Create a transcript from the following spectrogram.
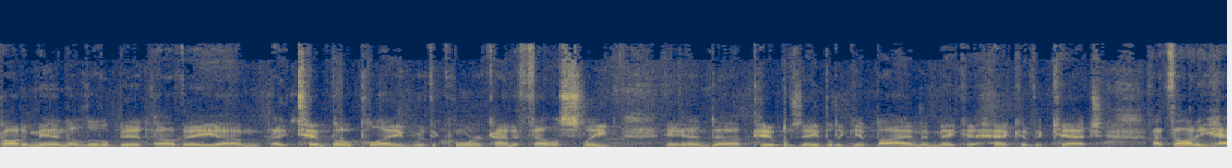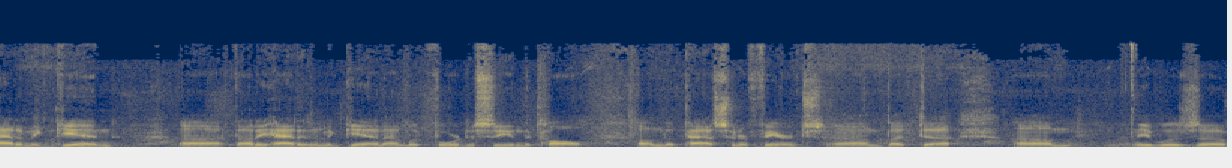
caught him in a little bit of a, um, a tempo play where the corner kind of fell asleep, and uh, Pitt was able to get by him and make a heck of a catch. I thought he had him again. Uh, thought he had him again. I look forward to seeing the call on the pass interference. Um, but uh, um, it was uh,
